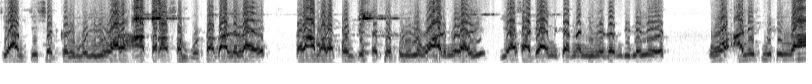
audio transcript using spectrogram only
की आमची शेतकरी मजुरी वाढ हा करार संपुष्टात आलेला आहे. तर आम्हाला पंचवीस टक्के पुढील वाढ मिळावी. यासाठी आम्ही त्यांना निवेदन दिलेले आहेत. व अनेक मिटिंगा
